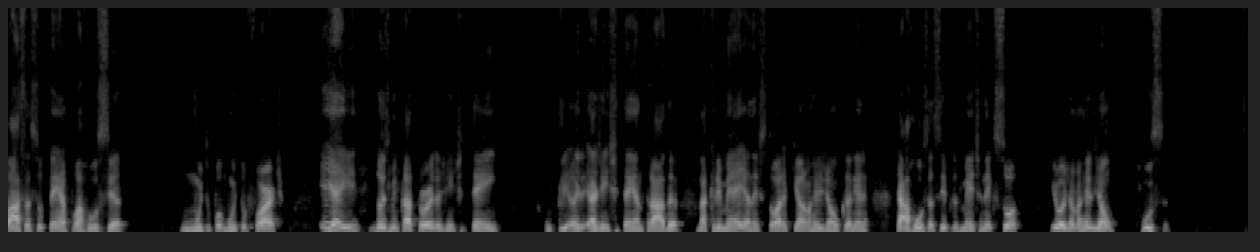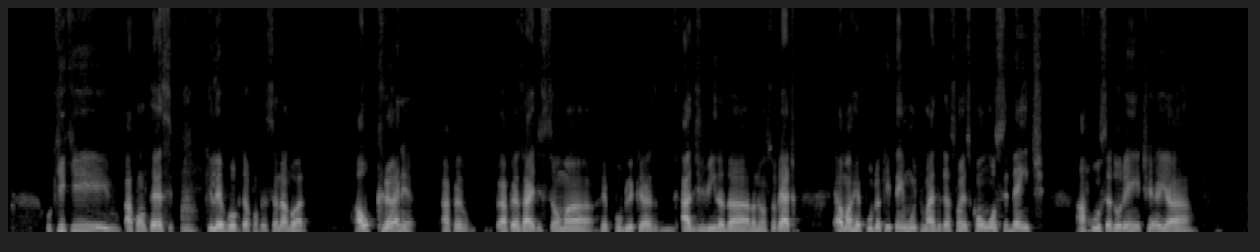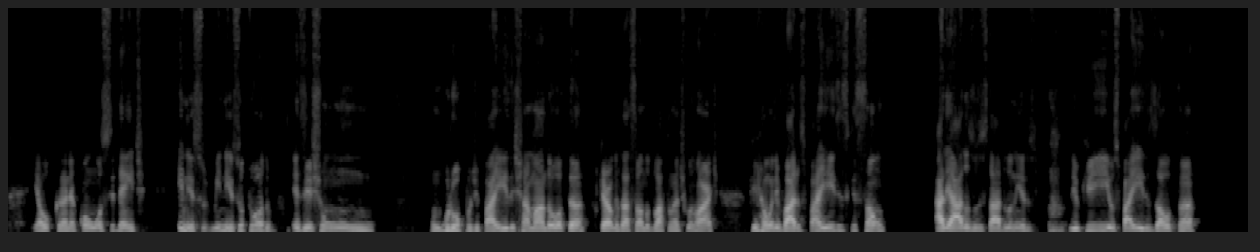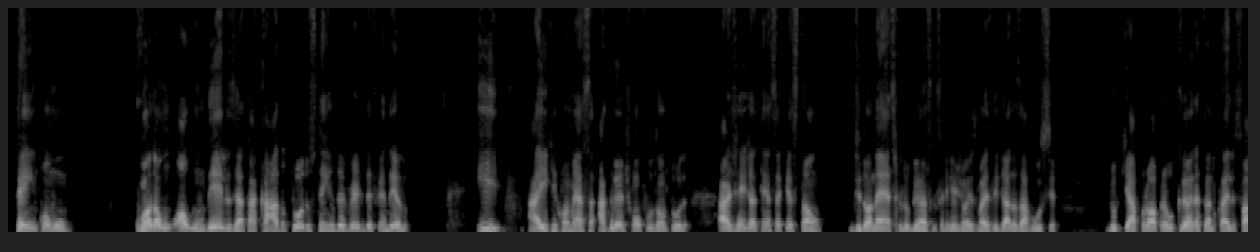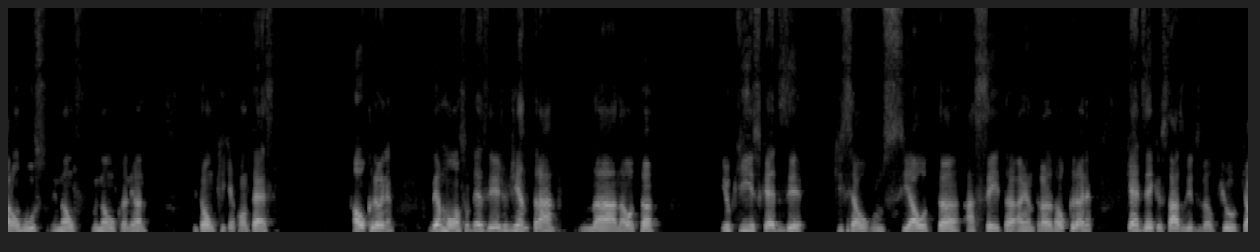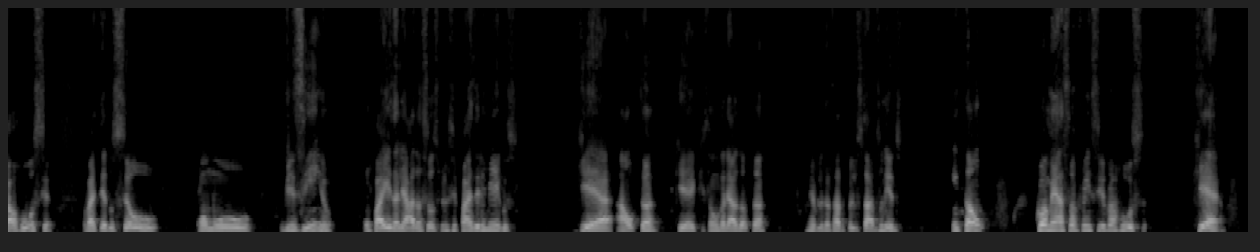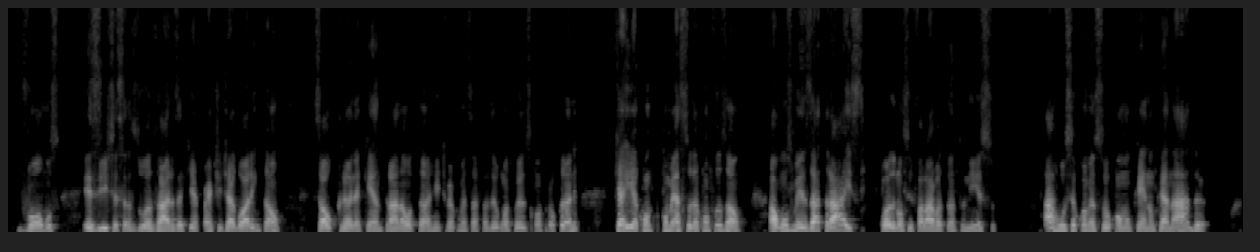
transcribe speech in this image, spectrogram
Passa-se o tempo, a Rússia muito, muito forte. E aí, em 2014, a gente tem cli- a gente tem a entrada na Crimeia na história, que é uma região ucraniana que a Rússia simplesmente anexou, e hoje é uma região russa. O que, que acontece, que levou o que está acontecendo agora? A Ucrânia, ape- apesar de ser uma república advinda da, da União Soviética, é uma república que tem muito mais ligações com o Ocidente. A Rússia do Oriente e a, e a Ucrânia com o Ocidente. E nisso, e nisso tudo, existe um, um grupo de países chamado OTAN, que é a Organização do, do Atlântico Norte, que reúne vários países que são aliados dos Estados Unidos. E o que os países da OTAN têm em comum? Quando algum, algum deles é atacado, todos têm o dever de defendê-lo. E aí que começa a grande confusão toda. A gente já tem essa questão de Donetsk Lugansk serem regiões mais ligadas à Rússia do que a própria Ucrânia, tanto que lá eles falam russo e não, não ucraniano. Então, o que, que acontece? A Ucrânia demonstra o desejo de entrar na, na OTAN. E o que isso quer dizer? Que se a, se a OTAN aceita a entrada da Ucrânia, quer dizer que os Estados Unidos, que, que a Rússia vai ter do seu, como vizinho, um país aliado aos seus principais inimigos, que é a OTAN, que, é, que são os aliados da OTAN, representados pelos Estados Unidos. Então, começa a ofensiva russa, que é, vamos, existem essas duas áreas aqui, a partir de agora, então, se a Ucrânia quer entrar na OTAN, a gente vai começar a fazer algumas coisas contra a Ucrânia, que aí é com- começa toda a confusão. Alguns meses atrás, quando não se falava tanto nisso, a Rússia começou, como quem não quer nada,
